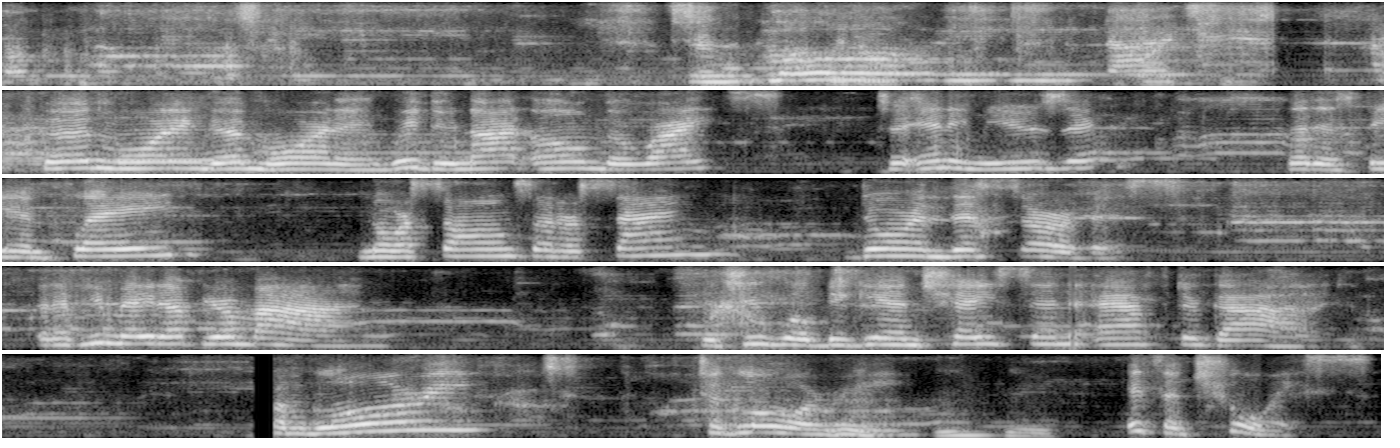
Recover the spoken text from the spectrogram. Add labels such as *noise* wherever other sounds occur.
Good morning, good morning. We do not own the rights to any music that is being played, nor songs that are sang during this service. But if you made up your mind that you will begin chasing after God from glory to glory, mm-hmm. it's a choice,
